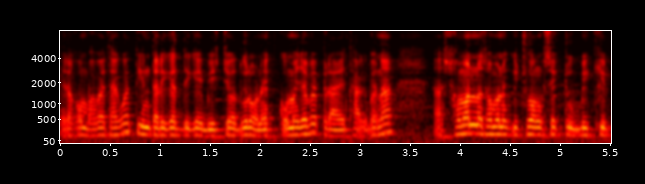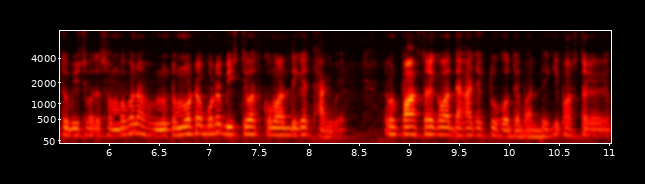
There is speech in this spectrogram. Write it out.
এরকমভাবে থাকবে। তিন তারিখের দিকে বৃষ্টিপাতগুলো অনেক কমে যাবে, প্রায় থাকবে না। সামান্য সামান্য কিছু অংশে একটু বিক্ষিপ্ত বৃষ্টিপাতের সম্ভাবনা মোটা মোটামুটি বৃষ্টিপাত কমার দিকে থাকবে। যেমন পাঁচ তারিখ আবার দেখা যাচ্ছে একটু হতে পারে। দেখি পাঁচ তারিখ,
